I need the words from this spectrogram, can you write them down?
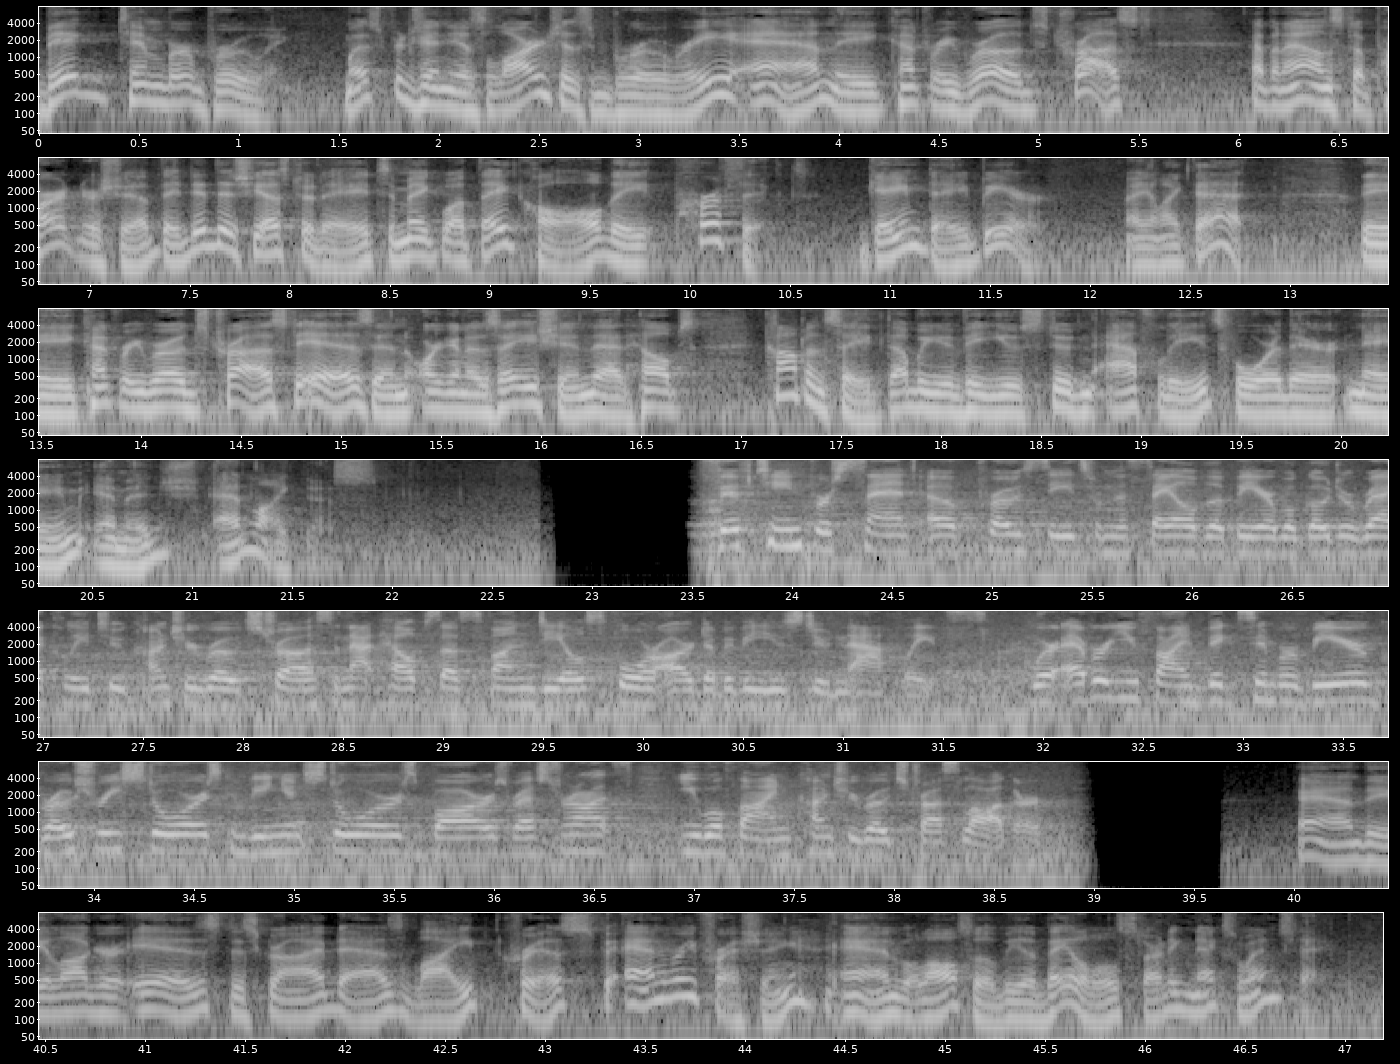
Big Timber Brewing, West Virginia's largest brewery, and the Country Roads Trust have announced a partnership. They did this yesterday to make what they call the perfect game day beer. How you like that? The Country Roads Trust is an organization that helps compensate WVU student athletes for their name, image, and likeness. 15% of proceeds from the sale of the beer will go directly to Country Roads Trust, and that helps us fund deals for our WVU student athletes. Wherever you find Big Timber beer, grocery stores, convenience stores, bars, restaurants, you will find Country Roads Trust lager. And the lager is described as light, crisp, and refreshing, and will also be available starting next Wednesday.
